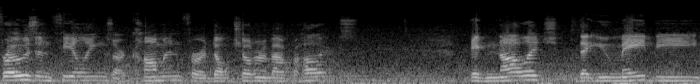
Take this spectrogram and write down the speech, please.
Frozen feelings are common for adult children of alcoholics. Acknowledge that you may be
